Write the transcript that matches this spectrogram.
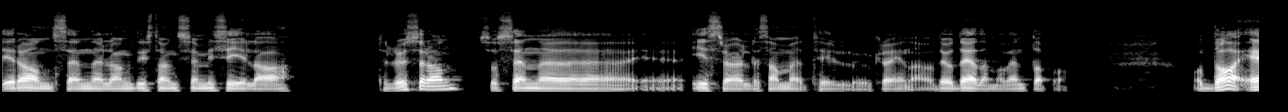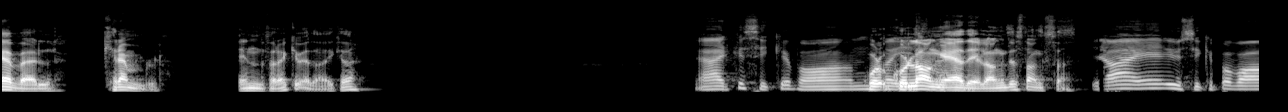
Iran sender langdistansemissiler til russerne, så sender eh, Israel det samme til Ukraina. Og det er jo det de har venta på. Og da er vel Kreml innenfor rekkevidde, ikke det? Jeg er ikke sikker på Hvor, hvor lang er det i langdistanse? Jeg er usikker på hva,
